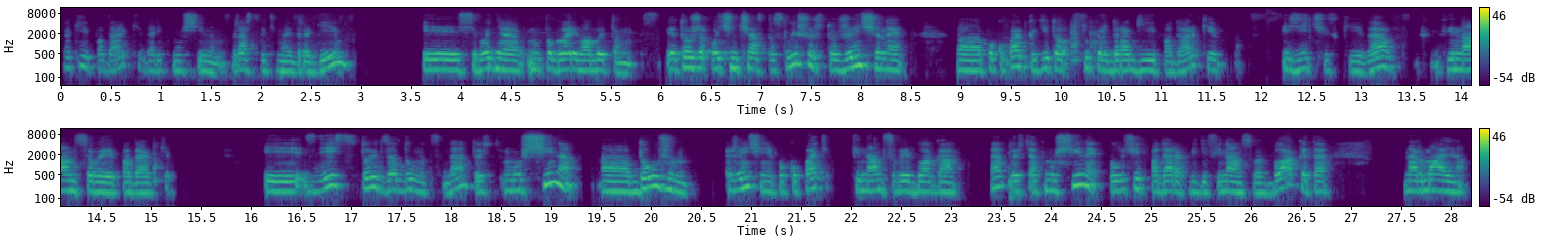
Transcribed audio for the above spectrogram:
Какие подарки дарить мужчинам? Здравствуйте, мои дорогие. И сегодня мы поговорим об этом. Я тоже очень часто слышу, что женщины а, покупают какие-то супердорогие подарки, физические, да, финансовые подарки. И здесь стоит задуматься, да, то есть мужчина а, должен женщине покупать финансовые блага, да, то есть от мужчины получить подарок в виде финансовых благ – это нормально.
